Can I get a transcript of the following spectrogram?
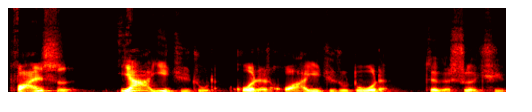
凡是。亚裔居住的，或者是华裔居住多的这个社区，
